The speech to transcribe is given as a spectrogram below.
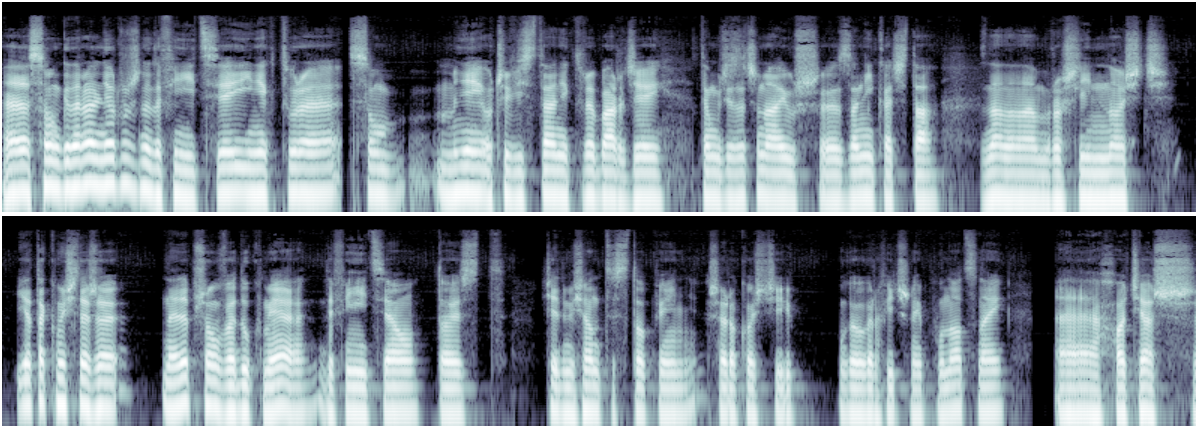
E, są generalnie różne definicje i niektóre są mniej oczywiste, a niektóre bardziej. Tam, gdzie zaczyna już e, zanikać ta znana nam roślinność. Ja tak myślę, że najlepszą według mnie definicją to jest 70 stopień szerokości geograficznej północnej, e, chociaż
